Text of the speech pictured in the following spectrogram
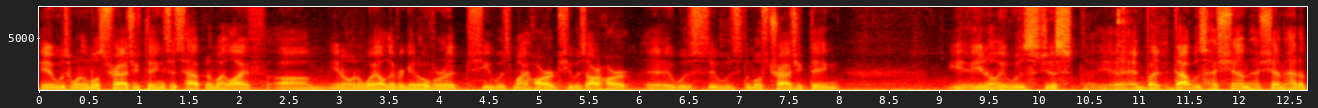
It was one of the most tragic things that's happened in my life. Um, you know, in a way, I'll never get over it. She was my heart. She was our heart. It was it was the most tragic thing. You, you know, it was just, and but that was Hashem. Hashem had a,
